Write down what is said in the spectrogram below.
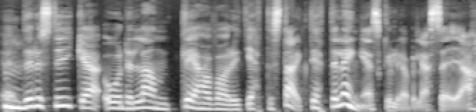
Eh, mm. Det rustika och det lantliga har varit jättestarkt jättelänge skulle jag vilja säga.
